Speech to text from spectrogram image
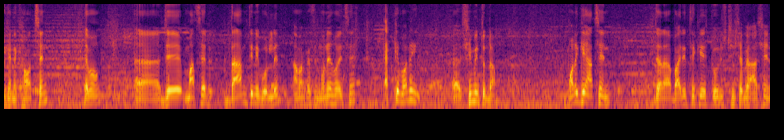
এখানে খাওয়াচ্ছেন এবং যে মাছের দাম তিনি বললেন, আমার কাছে মনে হয়েছে একেবারেই সীমিত দাম। অনেকে আছেন যারা বাইরে থেকে টুরিস্ট হিসাবে আসেন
